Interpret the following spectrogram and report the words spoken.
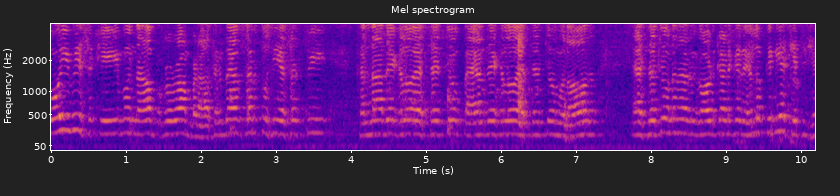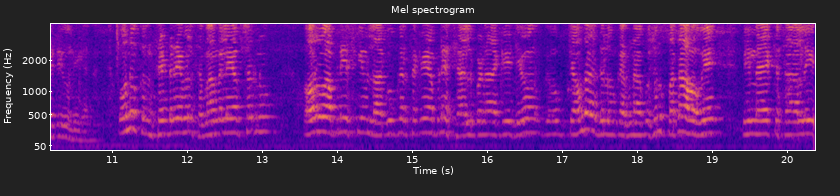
ਕੋਈ ਵੀ ਸਕੀਮ ਨਾ ਪ੍ਰੋਗਰਾਮ ਬਣਾ ਸਕਦਾ ਹੈ। ਅਫਸਰ ਤੁਸੀਂ ਐਸਐਸਪੀ ਖੰਨਾ ਦੇਖ ਲਓ ਐਸਐਚਓ ਪੈਰ ਦੇਖ ਲਓ ਐਸਐਚਓ ਮਲੌਦ ਐਸਐਚਓ ਉਹਨਾਂ ਦਾ ਰਿਕਾਰਡ ਕੱਢ ਕੇ ਦੇਖ ਲਓ, ਕਿੰਨੀਆਂ ਛੇਤੀ ਛੇਤੀ ਹੁੰਦੀਆਂ ਉਹਨੂੰ ਕੰਸੀਡਰੇਬਲ ਸਮਾਂ ਮਿਲੇ ਅਫਸਰ ਨੂੰ ਔਰ ਉਹ ਆਪਣੀ ਸਕੀਮ ਲਾਗੂ ਕਰ ਸਕੇ ਆਪਣੇ ਸੈੱਲ ਬਣਾ ਕੇ ਜੇ ਉਹ ਚਾਹੁੰਦਾ ਦਿਲੋਂ ਕਰਨਾ ਕੁਝ ਉਹਨੂੰ ਪਤਾ ਹੋਵੇ ਵੀ ਮੈਂ ਇੱਕ ਸਾਲ ਲਈ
